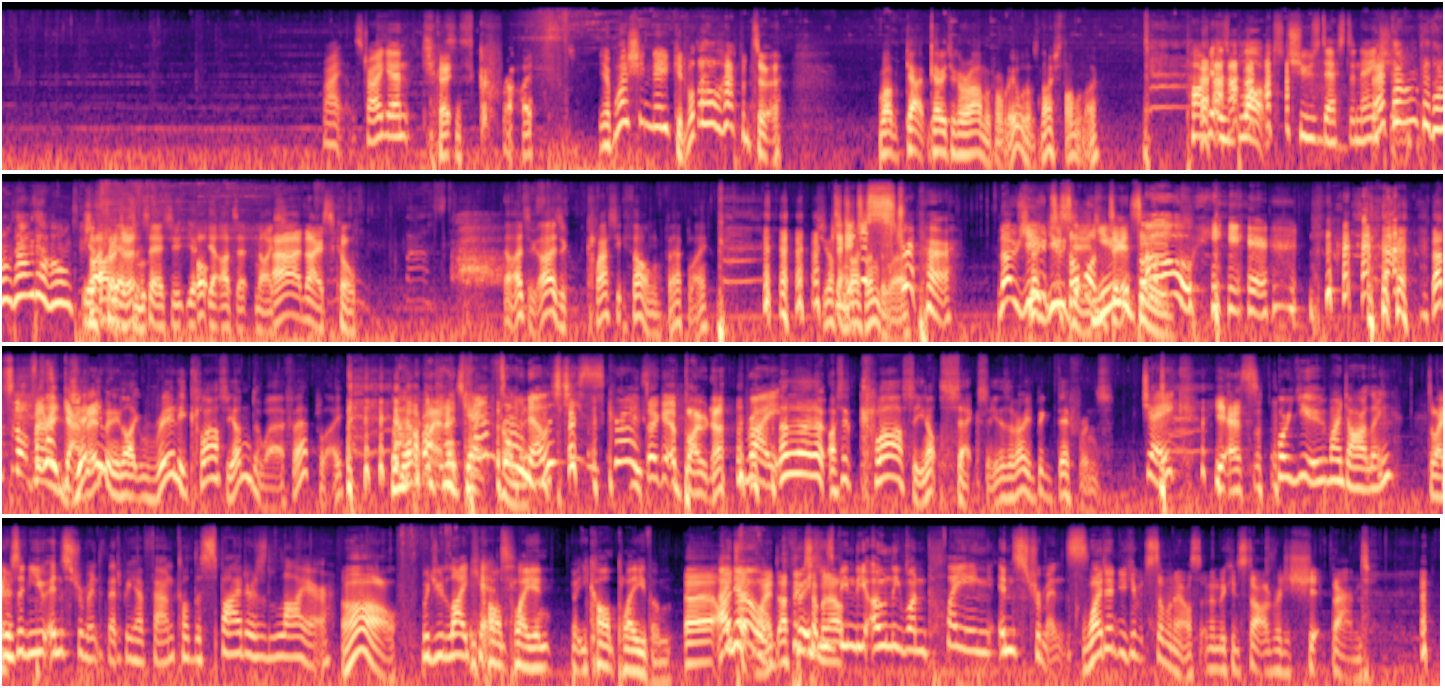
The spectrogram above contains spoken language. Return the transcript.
Right. Let's try again. Okay. Jesus Christ. Yeah, why is she naked? What the hell happened to her? Well, Ga- Gabby took her armor probably. Oh, that's nice thong though. Target is blocked. Choose destination. Dong, dong, dong, dong. Shall I Oh, fetch yeah, it? so- so- so- yeah, Oh. yeah, that's it. Nice. Ah, nice, cool. That is, a, that is a classy thong. Fair play. She got some Did you nice just underwear. strip her? No, you, No, did. you someone did. You did. did. Oh, here. That's not very like Gavin. genuinely like really classy underwear. Fair play. All right, let's get Calm from down, it? Ellis. Jesus Christ. don't get a boner. Right, no, no, no, no. I said classy, not sexy. There's a very big difference. Jake, yes. for you, my darling, Do I? there's a new instrument that we have found called the Spider's Lyre. Oh, Would you like You it? can't play in, but you can't play them. uh, I, I know, don't mind. I think but someone he's else. been the only one playing instruments. Why don't you give it to someone else, and then we can start a really shit band.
